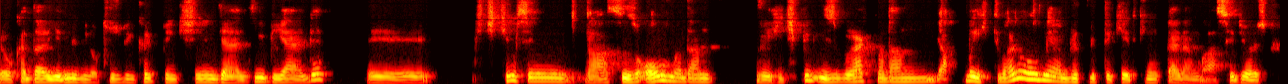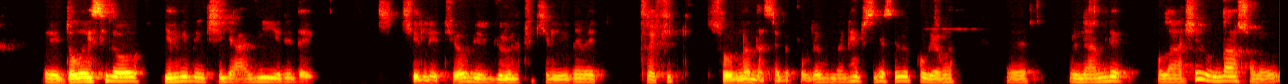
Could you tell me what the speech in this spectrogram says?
ve o kadar 20 bin, 30 bin, 40 bin kişinin geldiği bir yerde e, hiç kimsenin rahatsız olmadan ve hiçbir iz bırakmadan yapma ihtimali olmayan büyüklükteki etkinliklerden bahsediyoruz. E, dolayısıyla o 20 bin kişi geldiği yeri de kirletiyor. Bir gürültü kirliliğine ve trafik sorununa da sebep oluyor. Bunların hepsine sebep oluyor ama e, önemli olan şey bundan sonra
